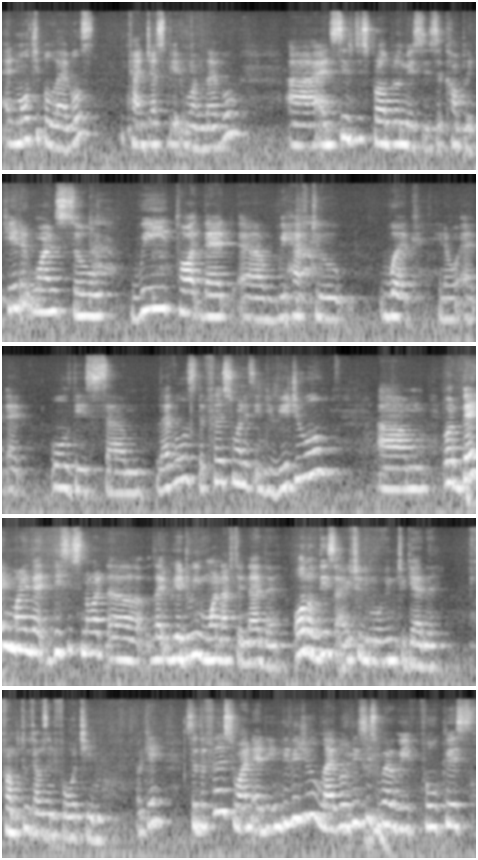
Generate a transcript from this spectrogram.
at multiple levels. You can't just be at one level. Uh, and since this problem is, is a complicated one, so we thought that uh, we have to work you know, at, at all these um, levels. The first one is individual. Um, but bear in mind that this is not uh, like we are doing one after another. All of these are actually moving together from 2014. Okay, so the first one at the individual level, this is where we focus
